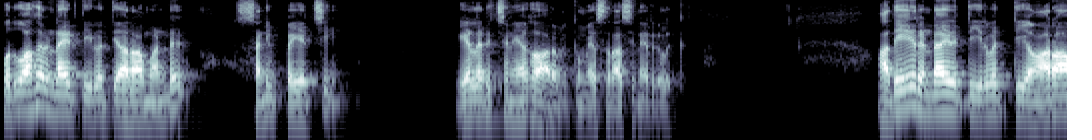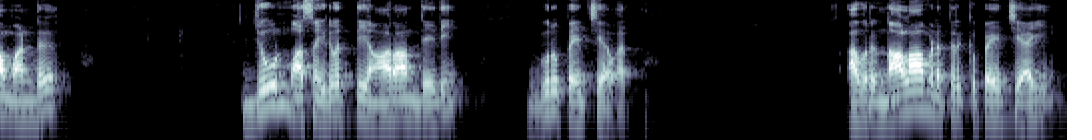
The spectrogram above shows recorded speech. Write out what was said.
பொதுவாக ரெண்டாயிரத்தி இருபத்தி ஆறாம் ஆண்டு சனி பெயர்ச்சி ஏழரை சனியாக ஆரம்பிக்கும் மேசராசினியர்களுக்கு அதே ரெண்டாயிரத்தி இருபத்தி ஆறாம் ஆண்டு ஜூன் மாதம் இருபத்தி ஆறாம் தேதி குரு பயிற்சி ஆவார். அவர் நாலாம் இடத்திற்கு பயிற்சியாகி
